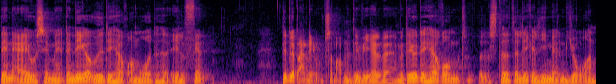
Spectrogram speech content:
den er jo simpelthen, den ligger ude i det her område, der hedder L5. Det bliver bare nævnt som om, at det vil alle være. Men det er jo det her rum sted, der ligger lige mellem jorden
